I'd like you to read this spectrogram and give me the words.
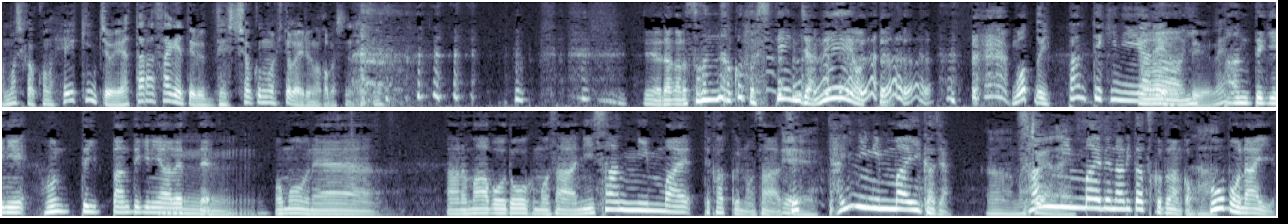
う、う。もしくはこの平均値をやたら下げてる絶食の人がいるのかもしれないですね。いや、だからそんなことしてんじゃねえよって。もっと一般的にやれよっていうね。一般的に、ほんと一般的にやれっうてん思うね。あの、麻婆豆腐もさ、2、3人前って書くのさ、ええ絶対2人前以下じゃん。うん間違い3ないです人前で成り立つことなんかほぼないよ。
